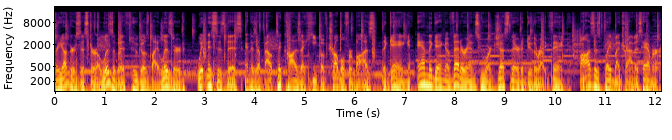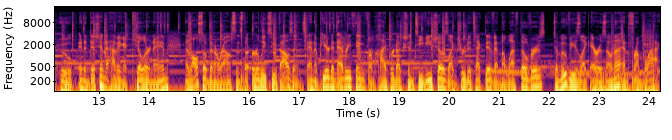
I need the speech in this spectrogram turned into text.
Her younger sister Elizabeth, who goes by Lizard, witnesses this and is about to cause a heap of trouble for Boz, the gang, and the gang of veterans who are just there to do the right thing. Boz is played by Travis Hammer, who, in addition to having a killer name, has also been around since the early 2000s and appeared in everything from high production TV shows like True Detective and The Leftovers to movies like Arizona and From Black.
